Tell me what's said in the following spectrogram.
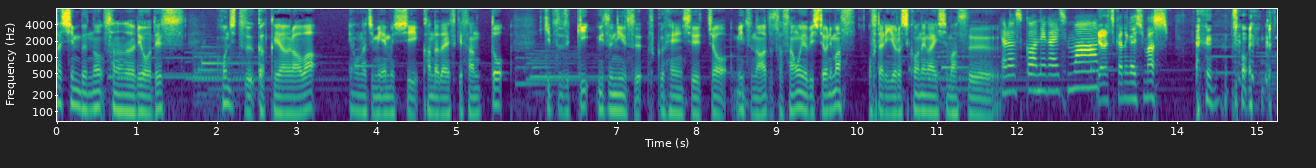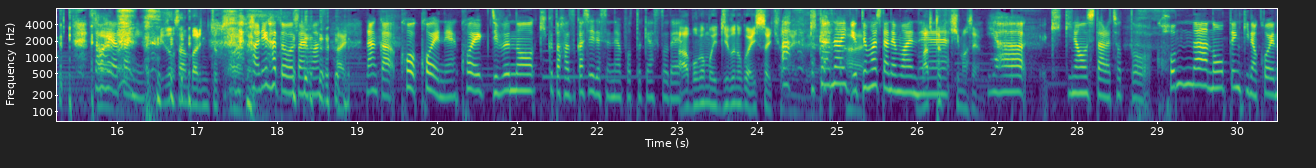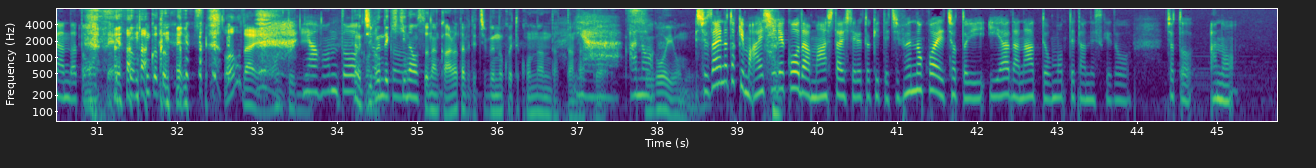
朝日新聞の真田亮です。本日楽屋裏はおなじみ MC 神田大輔さんと引き続きウィズニュース副編集長水野あずささんをお呼びしております。お二人よろしくお願いします。よろしくお願いします。よろしくお願いします 爽やかに。水野さんばりにちょっと ありがとうございます、はい、なんかこ声ね声自分の聞くと恥ずかしいですよねポッドキャストで。あ僕はもう自分の声一切聞かないんで。聞かないって言ってましたね、はい、前ね。全く聞きません。いや聞き直したらちょっとこんな能天気な声なんだと思って。そんなことないです。そんなことないよ本当に。いや本当。自分で聞き直すとなんか改めて自分の声ってこんなんだったんだってすごい思う。取材の時も IC レコーダー回したりしてる時って自分の声ちょっと嫌だなって思ってたんですけどちょっとあの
